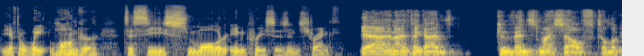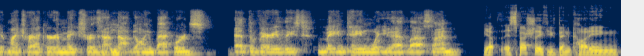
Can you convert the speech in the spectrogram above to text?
you have to wait longer to see smaller increases in strength. Yeah, and I think I've convinced myself to look at my tracker and make sure that I'm not going backwards. At the very least, maintain what you had last time. Yep, especially if you've been cutting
